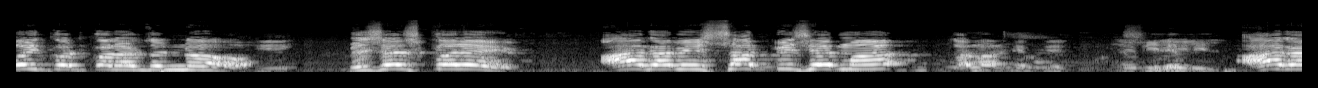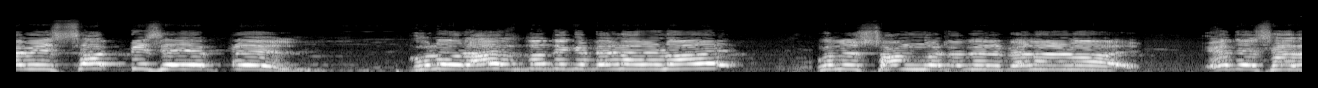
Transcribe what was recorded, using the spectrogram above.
বৈকট করার জন্য। বিশেষ করে আগামী ছাব্বিশে আগামী ছাব্বিশে এপ্রিল কোন রাজনৈতিক ব্যানার নয়, কোন সংগঠনের ব্যানার নয়। এদেশের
